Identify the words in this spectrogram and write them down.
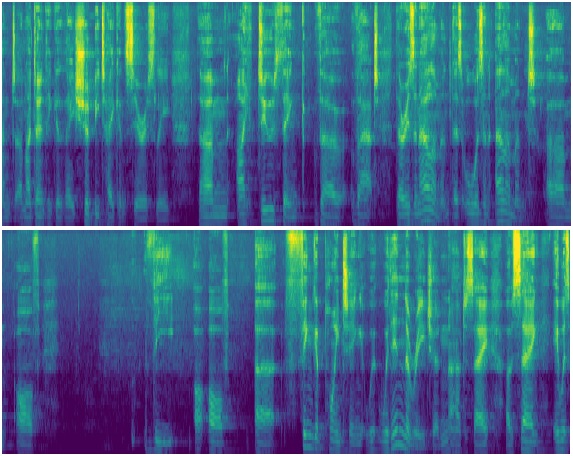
and, and I don't think that they should be taken seriously. Um, I do think, though, that there is an element, there's always an element um, of the of uh, finger pointing within the region, I have to say, of saying it was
